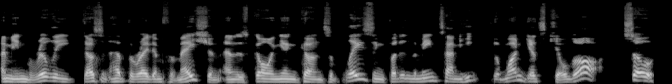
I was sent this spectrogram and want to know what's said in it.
I mean, really doesn't have the right information and is going in guns a blazing. But in the meantime, he, the one gets killed off. So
